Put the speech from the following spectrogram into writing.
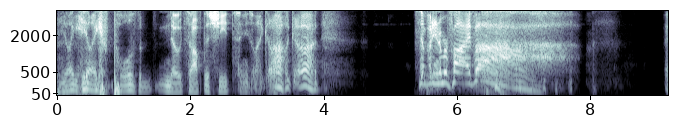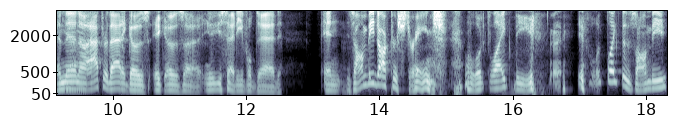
He like he like pulls the notes off the sheets and he's like, oh god, Symphony Number Five, ah. And then uh, after that, it goes. It goes. Uh, you, you said Evil Dead, and Zombie Doctor Strange looked like the. it looked like the zombie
